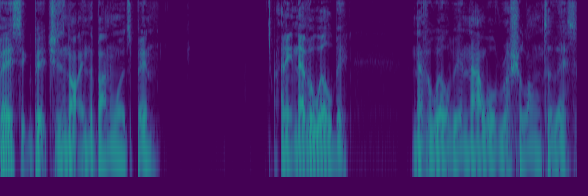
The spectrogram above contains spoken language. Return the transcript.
Basic Bitch is not in the ban words bin. And it never will be. Never will be. And now we'll rush along to this.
